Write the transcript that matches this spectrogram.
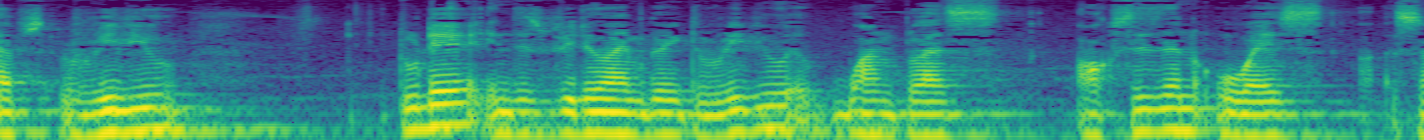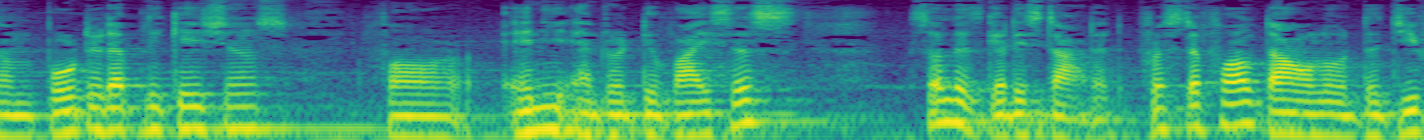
apps review. Today in this video I'm going to review OnePlus Oxygen OS some ported applications for any Android devices. So let's get it started. First of all download the zip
